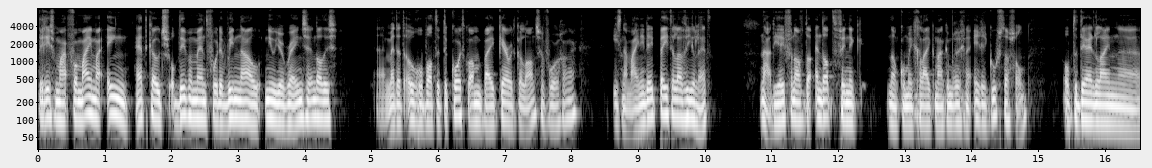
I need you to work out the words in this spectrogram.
Er is maar, voor mij maar één headcoach op dit moment voor de Win Now New York Rangers. En dat is, eh, met het oog op wat er tekort kwam bij Garrett Gallant, zijn voorganger... is naar mijn idee Peter Laviolette. Nou, die heeft vanaf dat... En dat vind ik... Dan kom ik gelijk, maak een brug naar Erik Gustafsson. Op de derde lijn... eh,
